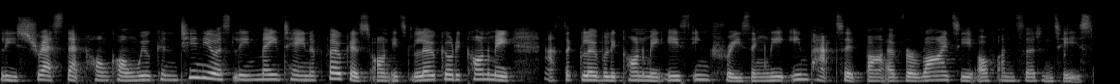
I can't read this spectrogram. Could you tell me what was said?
Lee stressed that Hong Kong will continuously maintain a focus on its local economy as the global economy is increasingly impacted by a variety of uncertainties.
